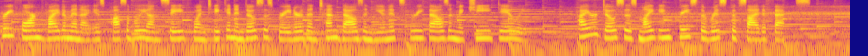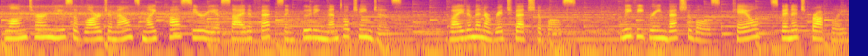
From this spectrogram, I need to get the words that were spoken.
Preformed vitamin A is possibly unsafe when taken in doses greater than 10,000 units 3000 mg daily. Higher doses might increase the risk of side effects. Long-term use of large amounts might cause serious side effects including mental changes. Vitamin A-rich vegetables. Leafy green vegetables, kale, spinach, broccoli,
